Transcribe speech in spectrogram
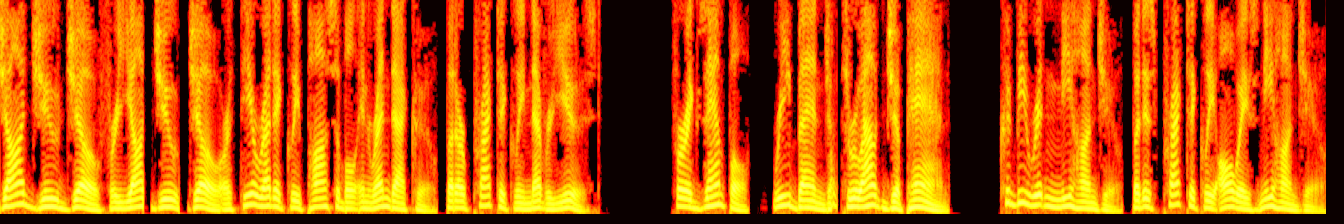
Ja ju jo for ya, ju, jo are theoretically possible in rendaku, but are practically never used. For example, ri benja throughout Japan could be written nihonju, but is practically always nihonju.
